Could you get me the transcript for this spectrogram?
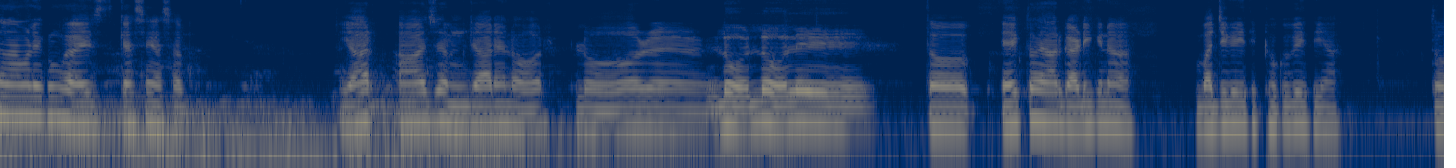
अस्सलाम वालेकुम गाइस कैसे हैं सब? यार आज हम जा रहे हैं लाहौर। लाहौर। लो लो ले तो एक तो यार गाड़ी की ना बज गई थी ठुक गई थी यहाँ। तो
